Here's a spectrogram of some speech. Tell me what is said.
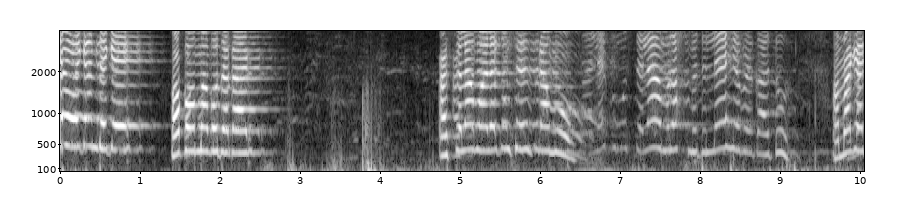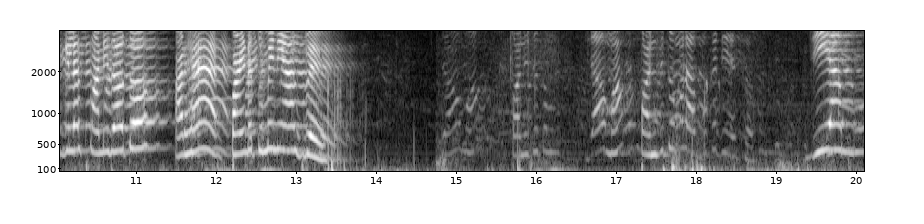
যাও এখান থেকে। হকম্মা কোথাকার? আসসালামু আলাইকুম শেষ রামু। আসসালাম রহমতুল্লাহ বরকাতুহ। আমাকে এক গ্লাস পানি দাও তো। আর হ্যাঁ পানিটা তুমি নিয়ে আসবে। যাও মা পানিটা তোম যাও মা পানিটা তোমার আব্বুকে দিয়ে এসো। জি আম্মু।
